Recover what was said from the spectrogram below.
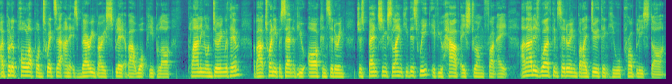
I put a poll up on Twitter and it's very, very split about what people are planning on doing with him. About 20% of you are considering just benching Solanke this week if you have a strong front eight. And that is worth considering, but I do think he will probably start.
